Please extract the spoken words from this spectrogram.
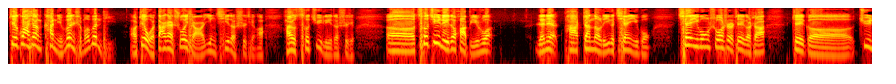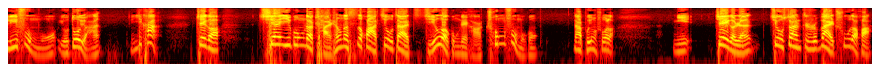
这个卦象看你问什么问题啊？这我大概说一下啊，应期的事情啊，还有测距离的事情。呃，测距离的话，比如说，人家啪粘到了一个迁移宫，迁移宫说是这个啥，这个距离父母有多远？一看，这个迁移宫的产生的四化就在极恶宫这坎冲父母宫，那不用说了，你这个人就算这是外出的话。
